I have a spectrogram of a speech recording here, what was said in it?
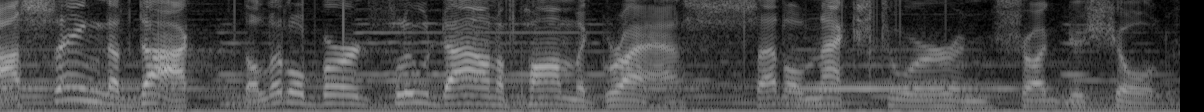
Uh, seeing the duck, the little bird flew down upon the grass, settled next to her, and shrugged his shoulders.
